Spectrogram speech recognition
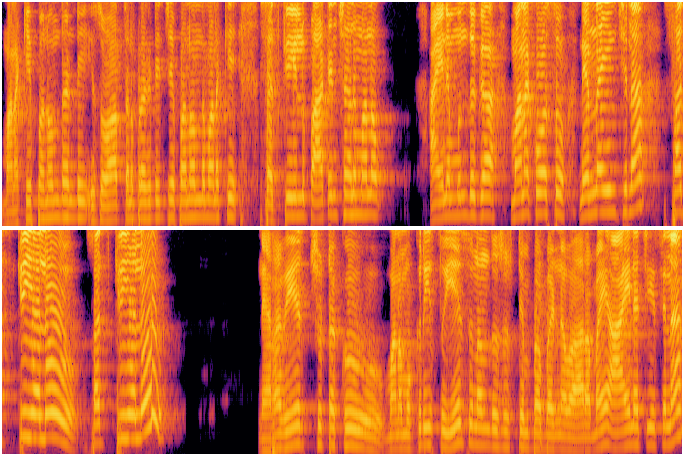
మనకి పని ఉందండి ఈ సువార్తను ప్రకటించే పని ఉంది మనకి. సత్క్రియలు పాటించాలి మనం. ఆయన ముందుగా మన కోసం నిర్ణయించిన సత్క్రియలు సత్క్రియలు నెరవేర్చుటకు మనము క్రీస్తు యేసునందు సృష్టింపబడిన వారమై ఆయన చేసిన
